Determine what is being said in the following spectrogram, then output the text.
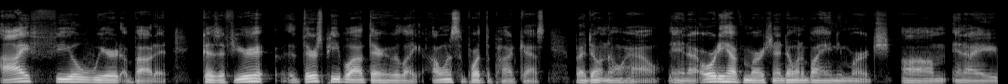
I feel weird about it because if you're if there's people out there who are like, I want to support the podcast, but I don't know how, and I already have merch and I don't want to buy any merch, um, and I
